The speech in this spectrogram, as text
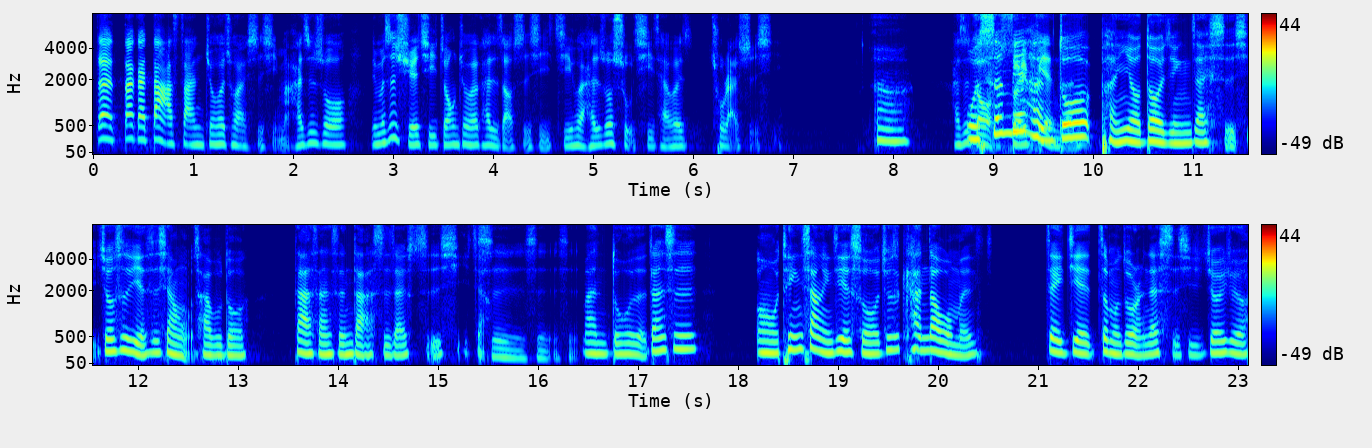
大大概大三就会出来实习吗？还是说你们是学期中就会开始找实习机会，还是说暑期才会出来实习？嗯、还是我身边很多朋友都已经在实习，就是也是像我差不多大三升大四在实习这样，是是是，蛮多的。但是，嗯，我听上一届说，就是看到我们这一届这么多人在实习，就会觉得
